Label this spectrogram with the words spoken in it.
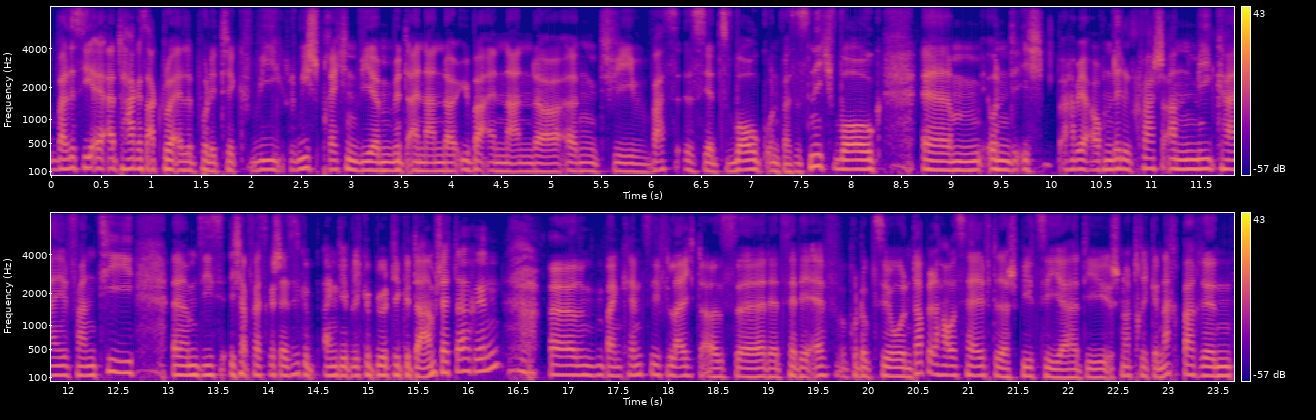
weil es die äh, tagesaktuelle Politik, wie, wie sprechen wir miteinander, übereinander, irgendwie, was ist jetzt Vogue und was ist nicht Vogue. Ähm, und ich habe ja auch einen Little Crush an Mikael Fanti. Ähm, ist, ich habe festgestellt, sie ist ge angeblich gebürtige Darmstädterin. Ähm, man kennt sie vielleicht aus äh, der ZDF-Produktion Doppelhaushälfte. Da spielt sie ja die schnottrige Nachbarin.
